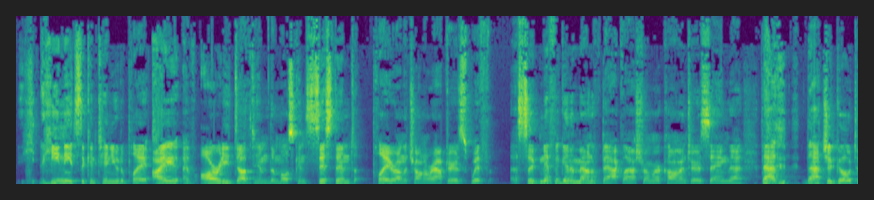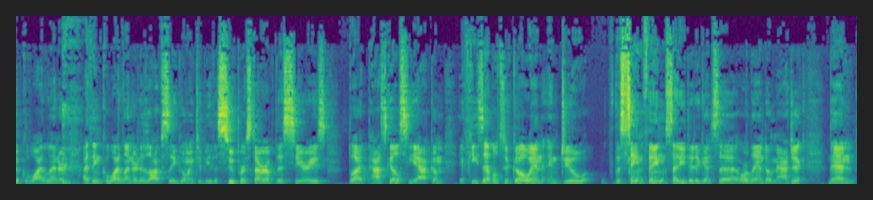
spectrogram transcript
He, he, mm-hmm. needs to continue to play. I have already dubbed him the most consistent player on the Toronto Raptors with a significant amount of backlash from our commenters saying that that that should go to Kawhi Leonard. I think Kawhi Leonard is obviously going to be the superstar of this series, but Pascal Siakam, if he's able to go in and do the same things that he did against the Orlando Magic, then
